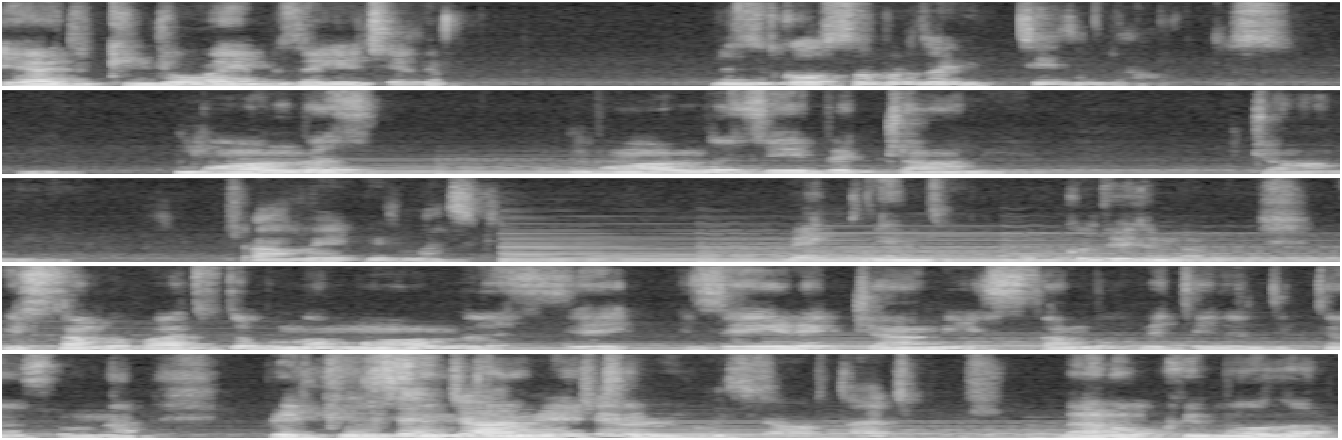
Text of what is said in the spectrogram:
Evet ikinci olayımıza geçelim. Müzik olsa burada gittiydim ne yapacağız? Moğollu, Moğollu Zeybek Camii. Cami. Camiye girmez ki. Beklendi. Okuduydum ben. İstanbul Fatih'te bulunan Moğollu Ze- Zeyrek Camii İstanbul fethedildikten sonra bir kilisenin camiye çevrilmesi ortaya çıkmış. Ben okuyayım oğlum.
